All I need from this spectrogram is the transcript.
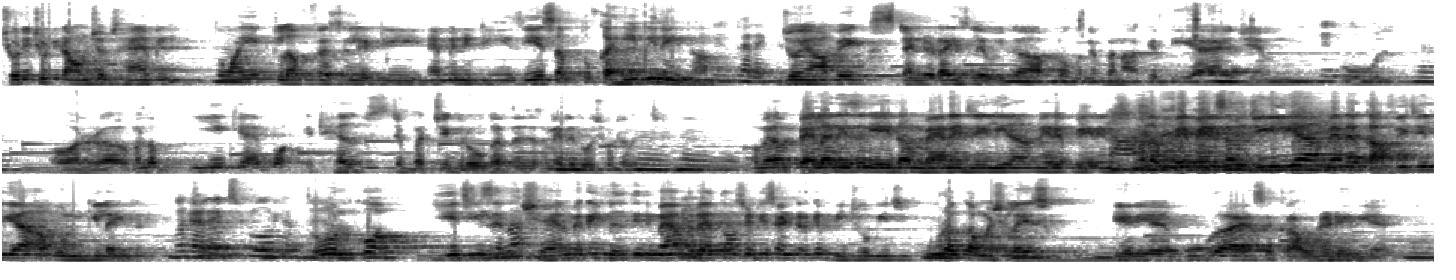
छोटी छोटी टाउनशिप्स हैं भी तो वहाँ ये क्लब फैसिलिटी एम्यूनिटीज ये सब तो कहीं भी नहीं था। जो यहाँ पे एक स्टैंडर्डाइज लेवल का आप लोगों ने बना के दिया है जिम पूल और मतलब ये क्या है इट हेल्प्स जब बच्चे ग्रो करते हैं जैसे मेरे दो छोटे बच्चे। और मेरा पहला रीजन यही था मैंने जी लिया मेरे पेरेंट्स मतलब मेरे पेरेंट्स ने तो जी लिया मैंने काफ़ी जी लिया अब उनकी लाइफ है। बच्चों को एक्सप्लोर करते तो उनको अब ये चीज़ें ना शहर में कहीं मिलती नहीं। मैं अब रहता हूँ सिटी सेंटर के बीचों बीच पूरा कमर्शलाइज एरिया है पूरा ऐसे क्राउडेड एरिया है।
